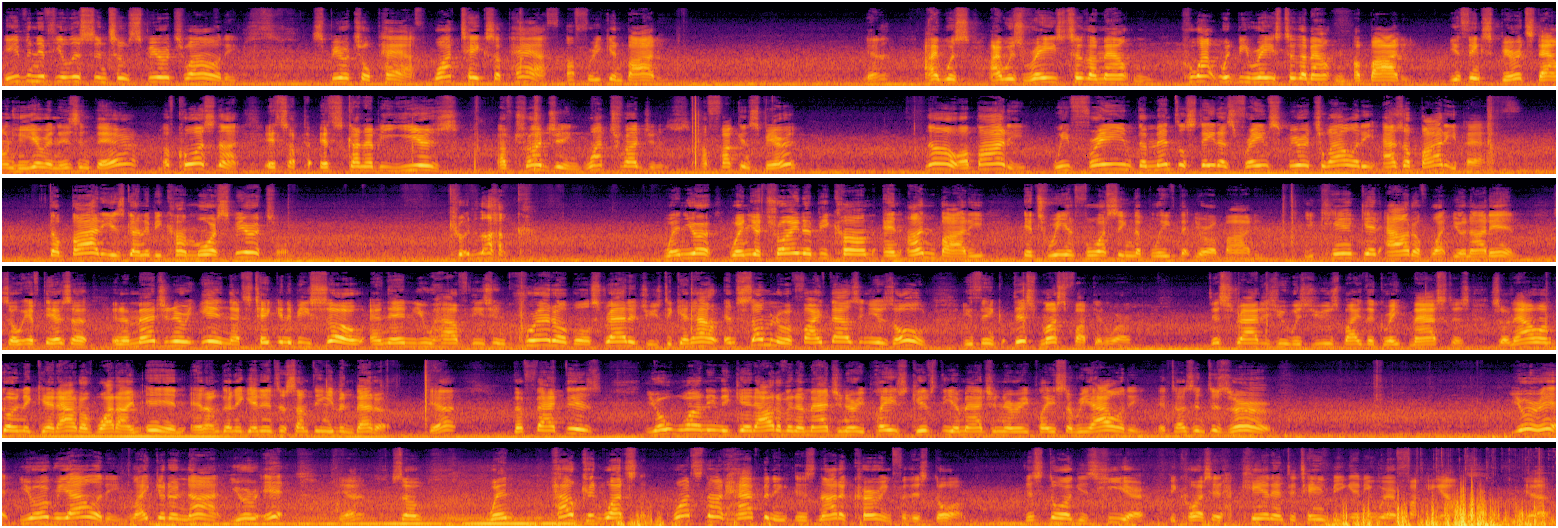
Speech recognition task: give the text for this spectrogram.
Even if you listen to spirituality, spiritual path, what takes a path? A freaking body. Yeah? I was I was raised to the mountain. What would be raised to the mountain? A body. You think spirit's down here and isn't there? Of course not. It's a it's gonna be years of trudging. What trudges? A fucking spirit? No, a body. We framed the mental state as framed spirituality as a body path. The body is going to become more spiritual. Good luck. When you're when you're trying to become an unbody, it's reinforcing the belief that you're a body. You can't get out of what you're not in. So if there's a an imaginary in that's taken to be so, and then you have these incredible strategies to get out, and some of them are 5,000 years old, you think this must fucking work. This strategy was used by the great masters. So now I'm going to get out of what I'm in, and I'm going to get into something even better. Yeah? The fact is, you're wanting to get out of an imaginary place gives the imaginary place a reality it doesn't deserve. You're it. You're reality. Like it or not, you're it. Yeah? So when how could what's what's not happening is not occurring for this dog. This dog is here because it can't entertain being anywhere fucking else. Yeah?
